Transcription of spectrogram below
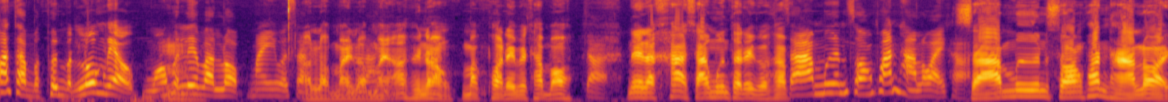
มาทับบัดเพิ่นบัดลงแล้วหมอเพิ่นเลยว่ารอบใหม่ว่าซั่นเอาหลอบไม่หลอบไม่เอาพี่น้องมักพอได้ไปทับเอาจ้ะในราคาสามหมื่นเท่าไหร่ก็ครับ32,500ค่ะสามหมื่นสองพันห้าร้อย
